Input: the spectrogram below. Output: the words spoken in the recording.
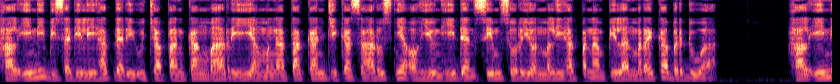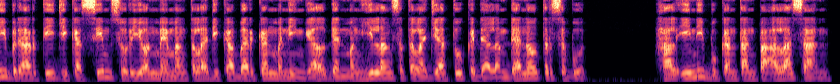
Hal ini bisa dilihat dari ucapan Kang Mari yang mengatakan jika seharusnya Oh Yun Hee dan Sim Suryon melihat penampilan mereka berdua. Hal ini berarti jika Sim Suryon memang telah dikabarkan meninggal dan menghilang setelah jatuh ke dalam danau tersebut. Hal ini bukan tanpa alasan,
